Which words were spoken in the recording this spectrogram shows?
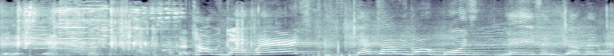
Finish this special. That's how we go, boys! That's how we go, boys, ladies and gentlemen.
